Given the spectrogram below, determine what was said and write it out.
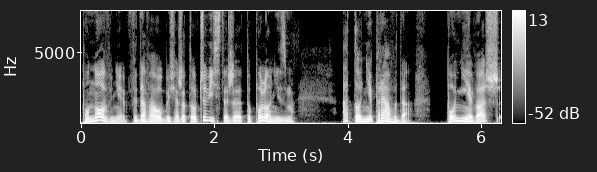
ponownie wydawałoby się, że to oczywiste, że to polonizm, a to nieprawda ponieważ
